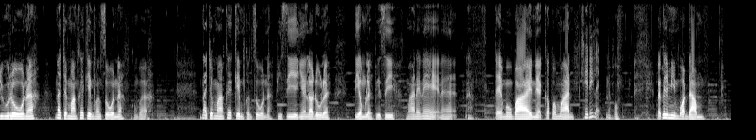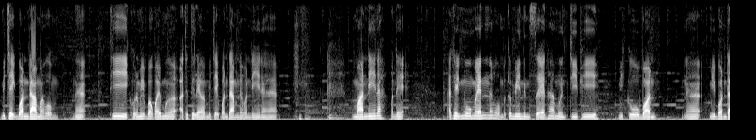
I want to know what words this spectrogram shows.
ยูโรนะ น่าจะมาแค่เกมคอนโซลนะผมว่า น่าจะมาแค่เกมคอนโซลนะ PC อย่างเงี้ยเราดูเลย เตรียมเลย PC มาแน่ๆนะฮะ แต่โมบายเนี่ยก็ประมาณแค่นี้แหละนะผม แล้วก็จะมีบอลดำมีแจกบอลดำครับผมนะฮะที่คุณมิบอกไว้เมื่ออาทิตย์ที่แล้วมีแจกบอลดำในวันนี้นะฮะประมาณนี้นะวันนี้ a c t i v Movement นะผมก็มี 1 5 0 0 0 0 GP มีโกบอลนะฮะมีบอลด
